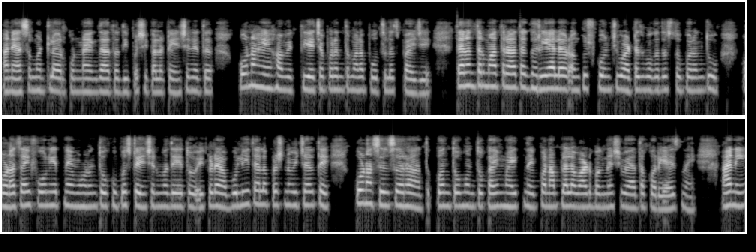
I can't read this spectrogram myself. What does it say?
आणि असं म्हटल्यावर पुन्हा एकदा आता दीपशिकाला टेन्शन येतं. कोण आहे हा व्यक्ती? याच्यापर्यंत मला पोचलंच पाहिजे. त्यानंतर मात्र आता घरी आल्यावर अंकुश फोनची वाटच बघत असतो परंतु कोणाचाही फोन येत नाही म्हणून तो खूपच टेन्शनमध्ये येतो. इकडे अबोली त्याला प्रश्न विचारते कोण असेल सर हा? पण तो म्हणतो काही माहीत नाही पण आपल्याला वाट बघण्याशिवाय आता पर्यायच नाही. आणि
